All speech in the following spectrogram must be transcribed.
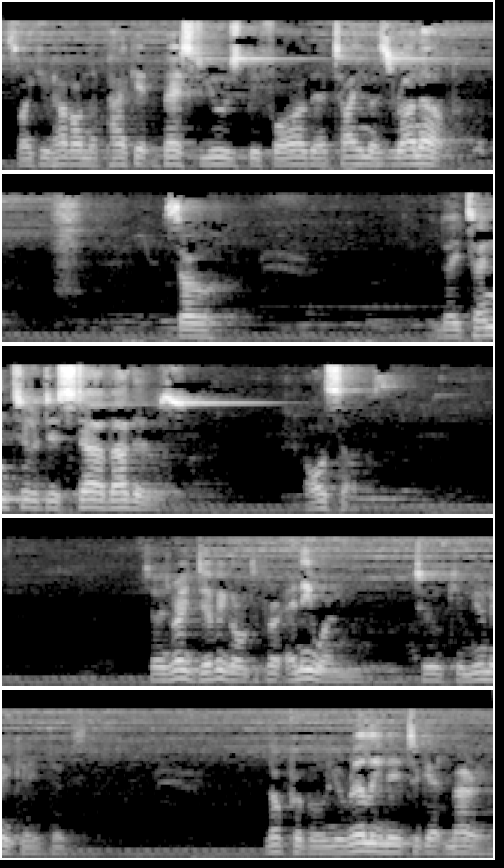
It's like you have on the packet best used before, their time has run up. So they tend to disturb others also. So it's very difficult for anyone to communicate that, look Prabhu, you really need to get married.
